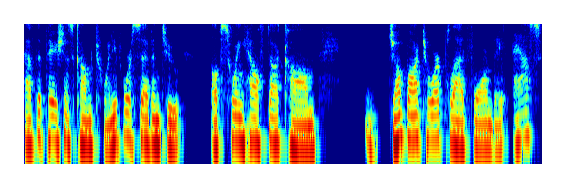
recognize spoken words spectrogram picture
have the patients come 24 7 to upswinghealth.com, jump onto our platform. They ask,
